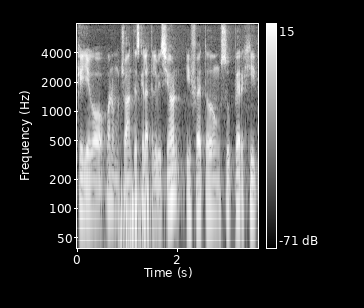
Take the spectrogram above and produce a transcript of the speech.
que llegó, bueno, mucho antes que la televisión y fue todo un super hit.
